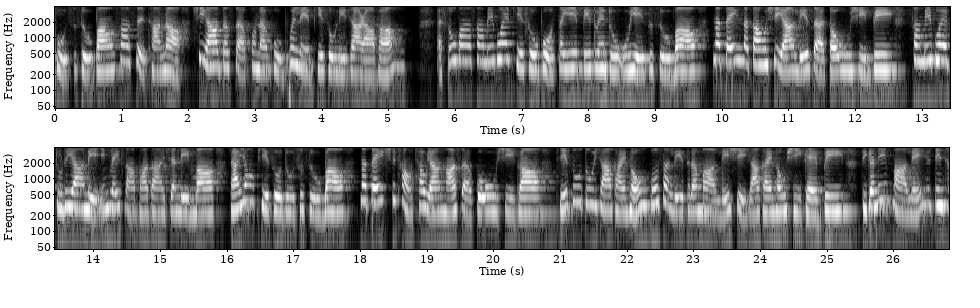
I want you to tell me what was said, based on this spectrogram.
ခုစုစုပေါင်းစာစစ်ဌာန838ခုဖွင့်လှစ်ပြေဆိုနေကြတာပါ။ အဆိုပါစာမေးပွဲဖြေဆိုဖို့စရေးပေးသွင်းသူဦးရေစုစုပေါင်း2,2843ဦးရှိပြီးစာမေးပွဲဒုတိယနေ့အင်္ဂလိပ်စာဘာသာရပ်နေ့မှာလာရောက်ဖြေဆိုသူစုစုပေါင်း2,8659ဦးရှိကဖြေဆိုသူရာခိုင်နှုန်း94.48ရာခိုင်နှုန်းရှိခဲ့ပြီးဒီကနေ့မှလည်းအတင်ချ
